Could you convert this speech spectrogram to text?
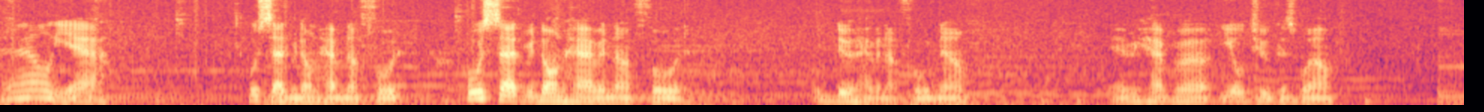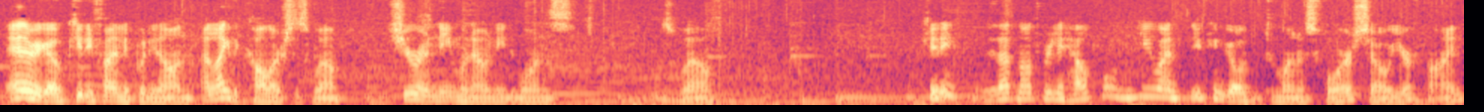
Hell yeah. Who said we don't have enough food? Who said we don't have enough food? We do have enough food now. And we have uh, eel tuque as well. And there we go. Kitty finally put it on. I like the colors as well. Sure and Nemo now need ones as well. Kitty, is that not really helpful? You went, you can go to minus four, so you're fine.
